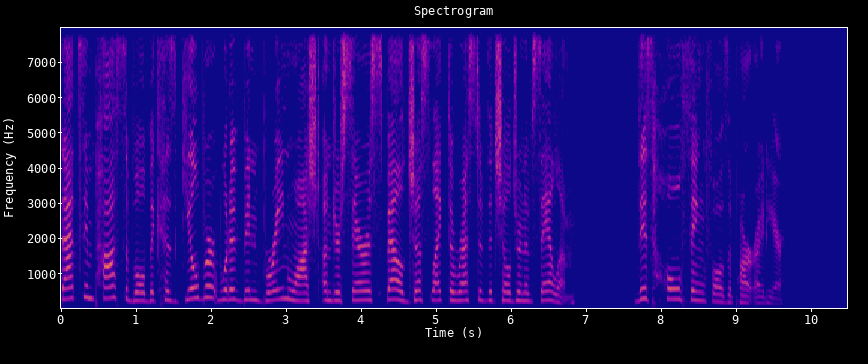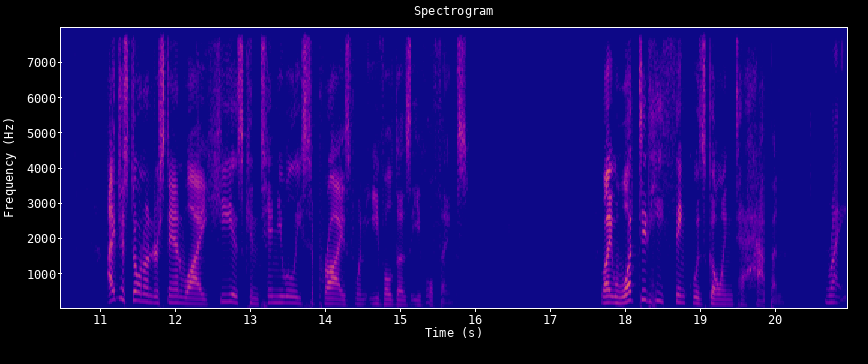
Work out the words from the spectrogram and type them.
that's impossible because Gilbert would have been brainwashed under Sarah's spell just like the rest of the children of Salem. This whole thing falls apart right here. I just don't understand why he is continually surprised when evil does evil things. Like, what did he think was going to happen? Right.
